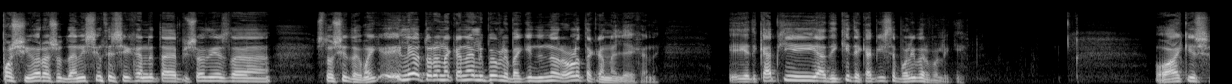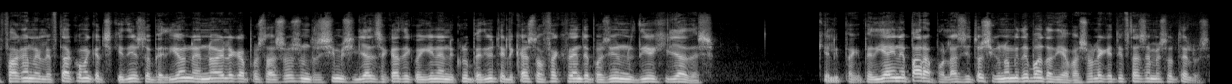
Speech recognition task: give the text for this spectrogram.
πόση ώρα ζωντανή σύνθεση είχαν τα επεισόδια στα, στο Σύνταγμα. Ε, λέω τώρα ένα κανάλι που έβλεπα εκείνη την ώρα, όλα τα κανάλια είχαν. Ε, γιατί κάποιοι αδικείτε, κάποιοι είστε πολύ υπερβολικοί. Ο Άκης φάγανε λεφτά ακόμα και από τις κηδείες των παιδιών, ενώ έλεγα πως θα σώσουν 3.500 σε κάθε οικογένεια νεκρού παιδιού. Τελικά στο ΦΕΚ φαίνεται πως δίνουν 2.000. Και λοιπά. Παιδιά είναι πάρα πολλά. Ζητώ συγγνώμη, δεν μπορώ να τα διαβάσω όλα γιατί φτάσαμε στο τέλος.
